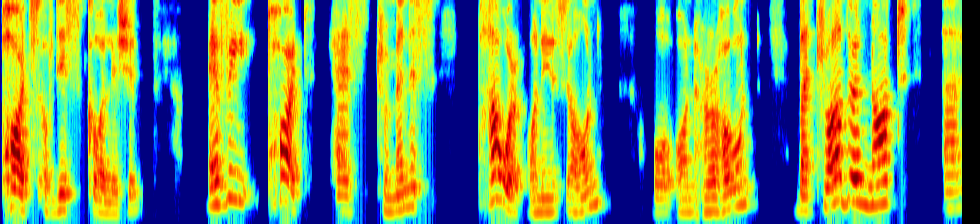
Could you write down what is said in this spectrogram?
parts of this coalition, every part has tremendous power on its own or on her own, but rather not uh,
